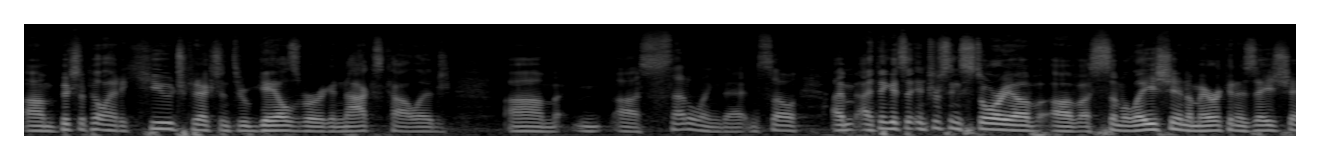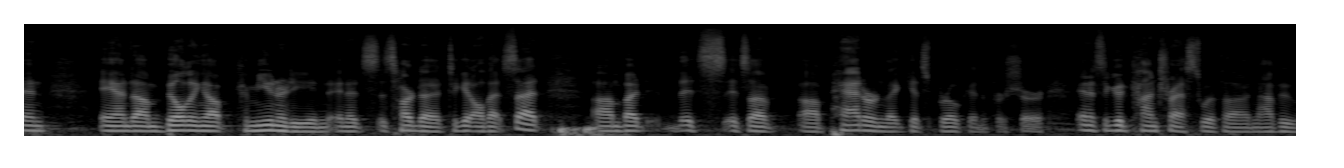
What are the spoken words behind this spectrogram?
Um, Bishop Hill had a huge connection through Galesburg and Knox College. Um, uh, settling that. And so I'm, i think it's an interesting story of, of assimilation, Americanization, and um, building up community. And, and it's, it's hard to, to get all that set, um, but it's, it's a, a pattern that gets broken for sure. And it's a good contrast with uh, Nauvoo.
